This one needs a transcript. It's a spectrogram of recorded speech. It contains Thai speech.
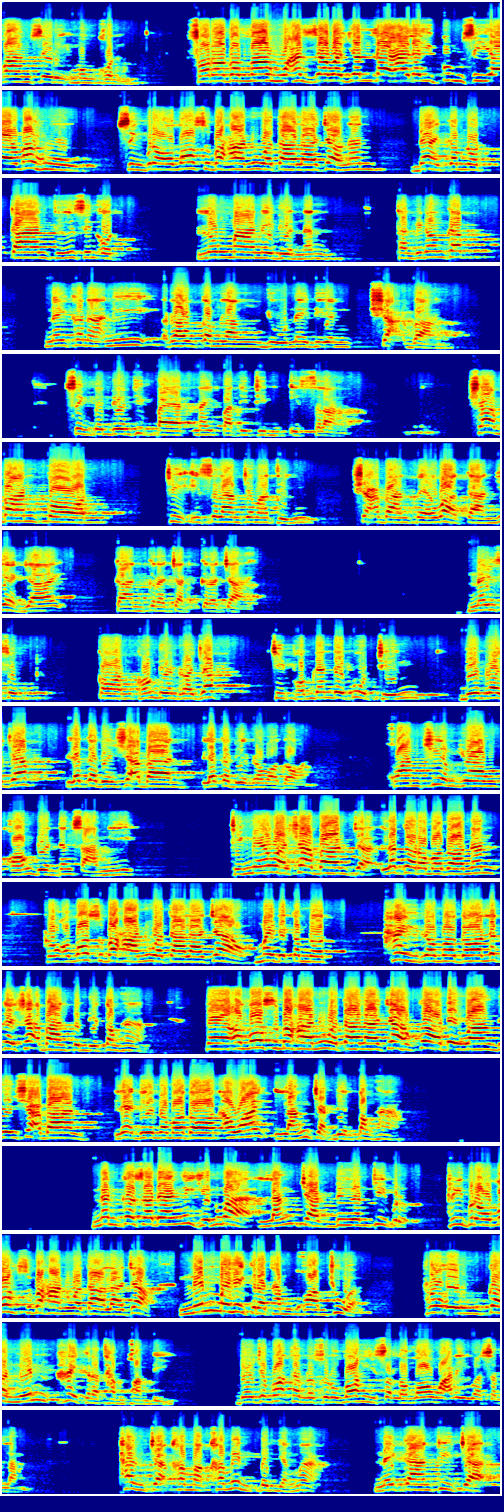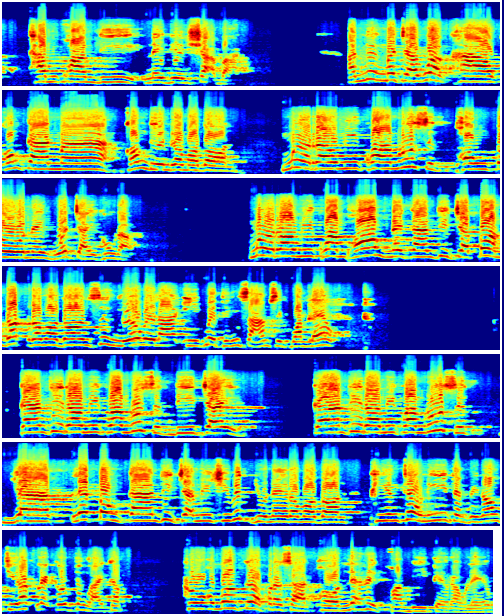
ความสิริมงคลฟารดัลลอฮุอัลลอฮฺยัลลาอะลัยกุมซิยามะฮูสิ่งพระองค์ลอสุบฮานุวะตาลาเจ้านั้น ได้กำหนดการถือศีลอดลงมาในเดือนนั้น ท่านพี่น้องครับ ในขณะนี้เรากำลังอยู่ในเดือนชะบานสิ่งเป็นเดือนที่ 8 ในปฏิทินอิสลาม ชาบานก่อน ที่อิสลามจะมาถึงชาบานแปลว่าการแยกย้าย การกระจัดกระจาย ในสุกร์ก่อนของเดือนรอยับที่ผมนั้นได้พูดถึง เดือนรอยับแล้วก็เดือนชาบาน แล้วก็เดือนรอมฎอน ความเชื่อมโยงของเดือนทั้งสามนี้ ถึงแม้ว่าชาบานจะแล้วก็รอมฎอนนั้นพระองค์อัลลอฮฺสุบฮานุวะตาลาเจ้า ไม่ได้กำหนดให้รอมฎอนและก็ชาบานเป็นเดือนต้องห้าม แต่อัลลอฮฺสุบฮานุวะตาลาเจ้าก็ได้วางเดือนชาบาน และเดือนรอมฎอนเอาไว้หลังจากเดือนต้องห้ามนั่นก็แสดงให้เห็นว่าหลังจากเดือนที่ที่พระองค์สุบฮานุวะตาลาเจ้า เน้นไม่ให้กระทำความชั่ว พระองค์ก็เน้นให้กระทำความดี โดยเฉพาะท่านรอสุลลอฮิสัลลัลลอฮุอะลัยวะสัลลัมท่านจะขมักเขม้นเป็นอย่างมาก ในการที่จะ ทำความดีในเดือนชะบานอันเนื่องมาจากว่าข่าวของการมาของเดือนรอมฎอนเมื่อเรามีความรู้สึกพองโตในหัวใจของเรา เมื่อเรามีความพร้อมในการที่จะต้อนรับรอมฎอนซึ่งเหลือเวลาอีกไม่ถึง 30 วันแล้ว การที่เรามีความรู้สึกดีใจ การที่เรามีความรู้สึกอยากและต้องการที่จะมีชีวิตอยู่ในรอมฎอน เพียงเท่านี้ท่านพี่น้องที่รักและเคารพทั้งหลายครับพระองค์อัลลอฮ์ก็ประสาทพรและให้ความดีแก่เราแล้ว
